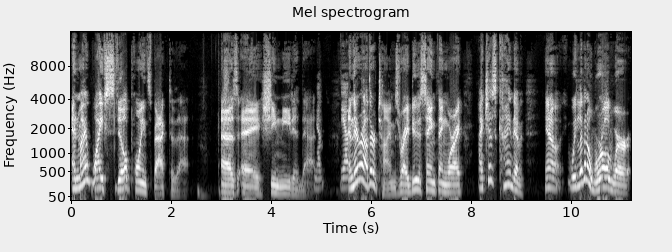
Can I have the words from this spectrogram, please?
And my wife still points back to that as a, she needed that. Yep. Yep. And there are other times where I do the same thing where I, I just kind of, you know, we live in a world where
